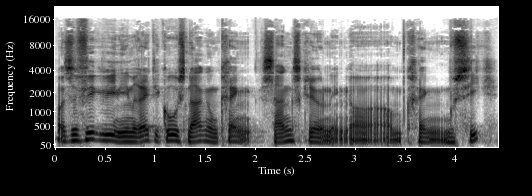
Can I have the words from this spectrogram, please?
og så fik vi en, en rigtig god snak omkring sangskrivning og omkring musik.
